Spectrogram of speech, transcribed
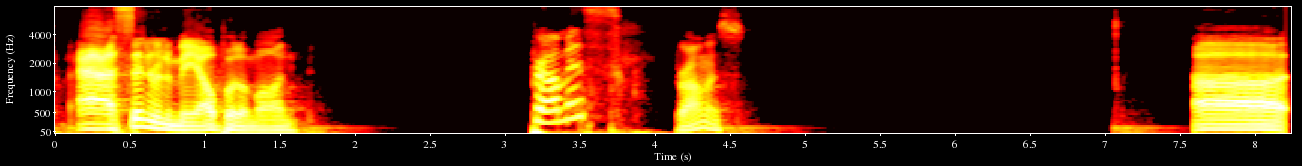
ah, send them to me. I'll put them on. Promise? Promise. Uh,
